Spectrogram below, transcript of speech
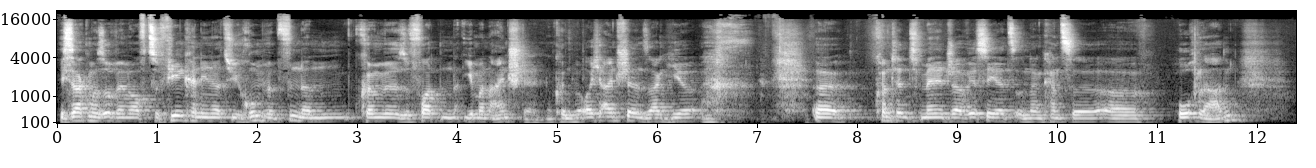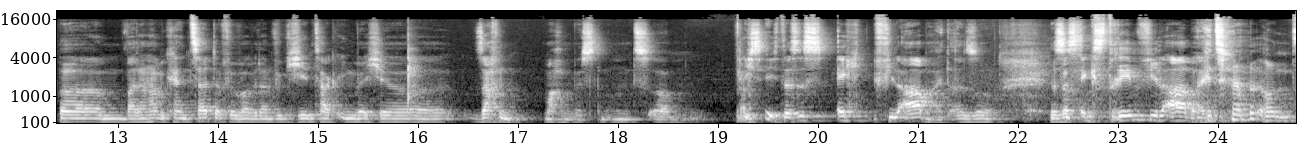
ich sag mal so, wenn wir auf zu vielen Kanälen natürlich rumhüpfen, dann können wir sofort jemanden einstellen. Dann können wir euch einstellen und sagen, hier, äh, Content Manager wirst du jetzt und dann kannst du äh, hochladen. Ähm, weil dann haben wir keine Zeit dafür, weil wir dann wirklich jeden Tag irgendwelche äh, Sachen machen müssten. Und ähm, ja. ich, ich, das ist echt viel Arbeit. Also, das, das ist extrem viel Arbeit. und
